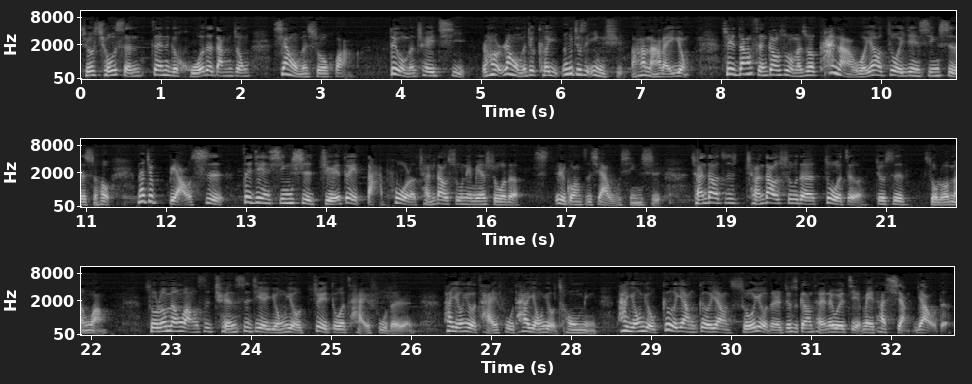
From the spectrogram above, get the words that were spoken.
求求神在那个活的当中向我们说话，对我们吹气，然后让我们就可以，那个就是应许，把它拿来用。所以当神告诉我们说：“看呐，我要做一件新事的时候”，那就表示这件新事绝对打破了传道书那边说的“日光之下无新事”。传道之传道书的作者就是所罗门王。所罗门王是全世界拥有最多财富的人，他拥有财富，他拥有聪明，他拥有各样各样所有的人，就是刚才那位姐妹她想要的，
